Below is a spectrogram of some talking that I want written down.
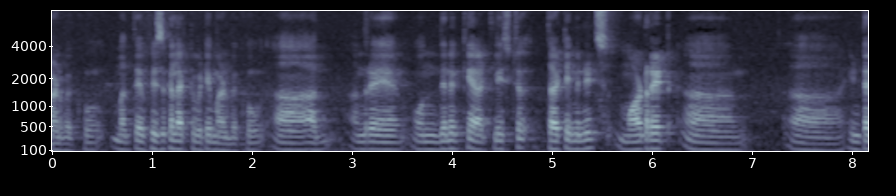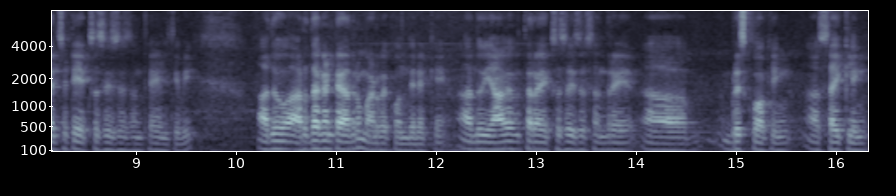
ಮಾಡಬೇಕು. ಮತ್ತು ಫಿಸಿಕಲ್ ಆ್ಯಕ್ಟಿವಿಟಿ ಮಾಡಬೇಕು. ಅದು, ಅಂದರೆ ಒಂದು ದಿನಕ್ಕೆ at least thirty minutes moderate intensity exercises ಅಂತ ಹೇಳ್ತೀವಿ. ಅದು ಅರ್ಧ ಗಂಟೆ ಆದರೂ ಮಾಡಬೇಕು ಒಂದು ದಿನಕ್ಕೆ. ಅದು ಯಾವ್ಯಾವ ಥರ ಎಕ್ಸಸೈಸಸ್ ಅಂದರೆ ಬ್ರಿಸ್ಕ್ ವಾಕಿಂಗ್ ಸೈಕ್ಲಿಂಗ್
